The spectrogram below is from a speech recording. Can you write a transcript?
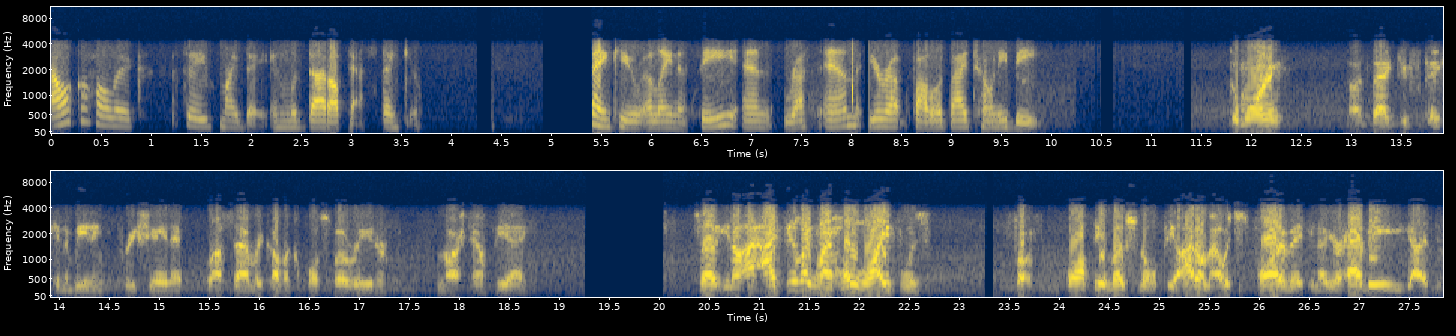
alcoholic saved my day. And with that, I'll pass. Thank you. Thank you, Elena C. And Russ M., you're up, followed by Tony B. Good morning. Uh, thank you for taking the meeting. Appreciate it. Russ M., recovered compulsive overeater from Norristown, PA. So, you know, I, I feel like my whole life was for, off the emotional appeal. I don't know. It's just part of it. You know, you're heavy. You got to.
